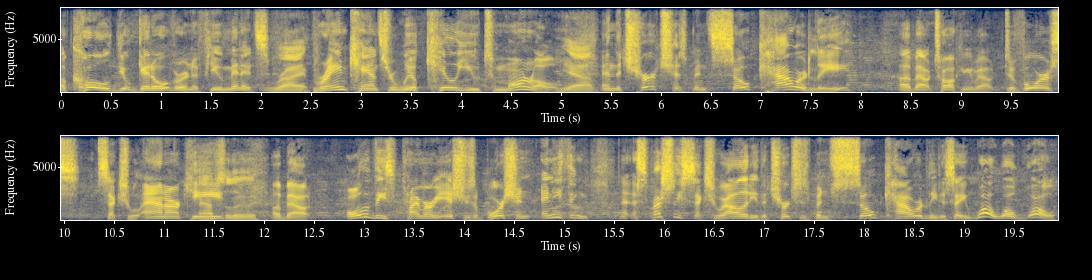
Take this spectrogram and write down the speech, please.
A cold you'll get over in a few minutes. Right. Brain cancer will kill you tomorrow. Yeah. And the church has been so cowardly about talking about divorce, sexual anarchy, Absolutely. about all of these primary issues abortion, anything, especially sexuality. The church has been so cowardly to say, whoa, whoa, whoa,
